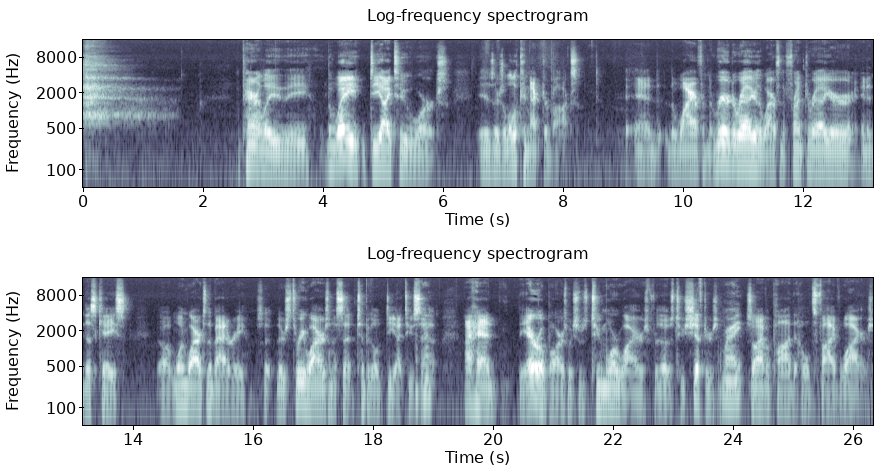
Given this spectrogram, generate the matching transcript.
apparently the the way Di2 works is there's a little connector box, and the wire from the rear derailleur, the wire from the front derailleur, and in this case, uh, one wire to the battery. So there's three wires in a set typical Di2 setup. I had the aero bars, which was two more wires for those two shifters. Right. So I have a pod that holds five wires.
